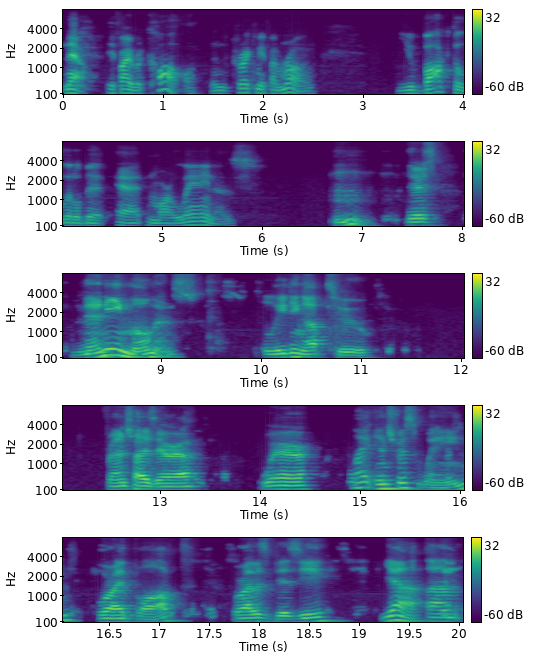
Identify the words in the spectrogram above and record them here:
now if i recall and correct me if i'm wrong you balked a little bit at marlena's Mm. There's many moments leading up to franchise era where my interest waned or I balked or I was busy. Yeah. Um,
